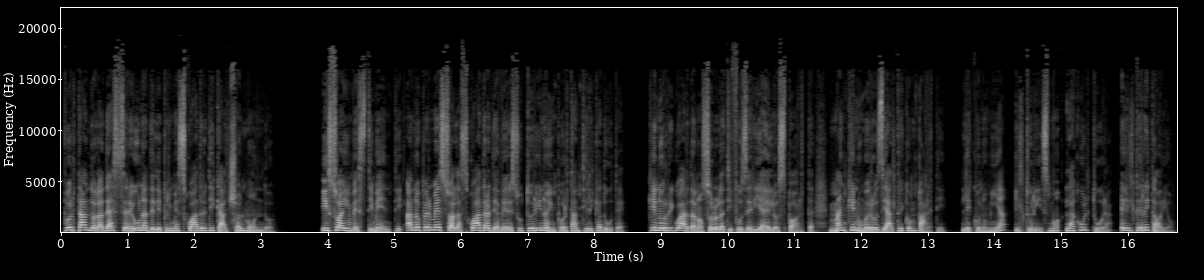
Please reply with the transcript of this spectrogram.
portandola ad essere una delle prime squadre di calcio al mondo. I suoi investimenti hanno permesso alla squadra di avere su Torino importanti ricadute, che non riguardano solo la tifoseria e lo sport, ma anche numerosi altri comparti, l'economia, il turismo, la cultura e il territorio.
